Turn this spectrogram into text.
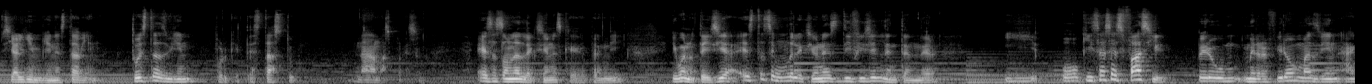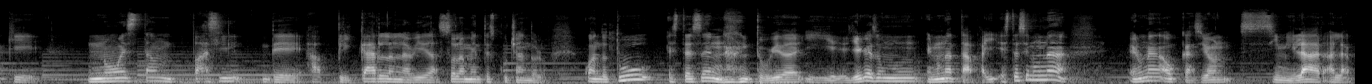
Si alguien viene, está bien. Tú estás bien porque te estás tú. Nada más por eso. Esas son las lecciones que aprendí. Y bueno, te decía, esta segunda lección es difícil de entender y o quizás es fácil, pero me refiero más bien a que no es tan fácil de aplicarla en la vida solamente escuchándolo. Cuando tú estés en, tu vida y llegues en una etapa y estés en una, en una ocasión similar a la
